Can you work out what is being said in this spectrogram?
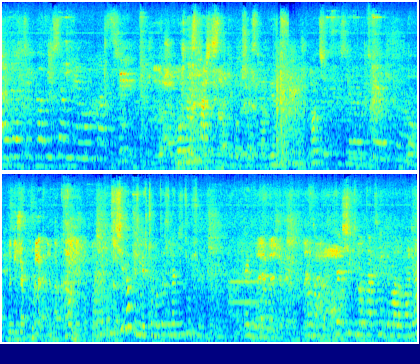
A dlaczego pisał nie można Można spaść z takiego krzesła, więc chodź. Będziesz jak królewna, na tronie po prostu. Ci się dobrze zmieszczą, bo to jest dla dzieciusiu. Daj mi to. No dobra, dać ci tu notatnik do malowania?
